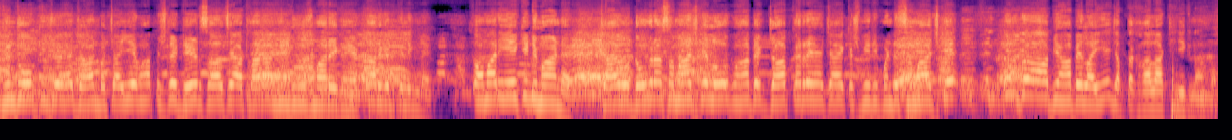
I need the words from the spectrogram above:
हिंदुओं की जो है जान बचाइए। वहाँ पिछले डेढ़ साल से 18 हिंदूज मारे गए हैं टारगेट किलिंग में। तो हमारी एक ही डिमांड है चाहे वो डोगरा समाज के लोग वहाँ पे जॉब कर रहे हैं चाहे कश्मीरी पंडित समाज के उनको आप यहाँ पे लाइए जब तक हालात ठीक ना हो।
